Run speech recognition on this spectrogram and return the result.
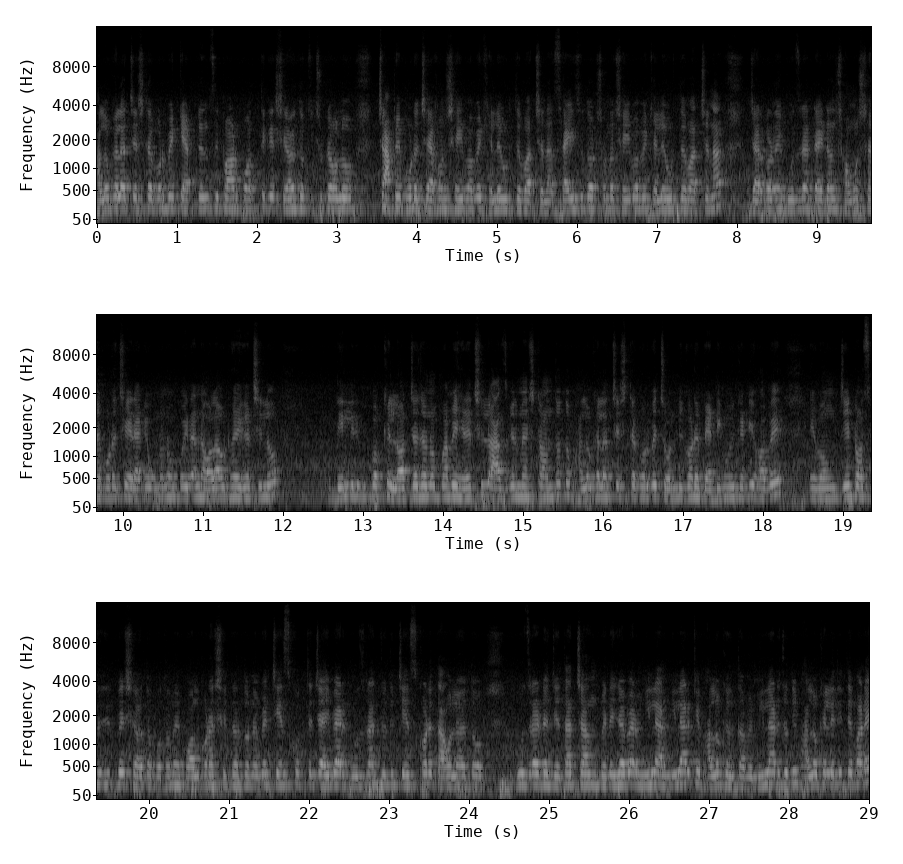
ভালো খেলার চেষ্টা করবে। ক্যাপ্টেন্সি পাওয়ার পর থেকে সে হয়তো কিছুটা হলো চাপে পড়েছে, এখন সেইভাবে খেলে উঠতে পারছে না। সাই সুদর্শনও সেইভাবে খেলে উঠতে পারছে না, যার কারণে গুজরাট টাইটান্স সমস্যায় পড়েছে। এর আগে উননব্বই রানে অল আউট হয়ে গেছিল। দিল্লির বিপক্ষে লজ্জাজনকভাবে হেরেছিল। আজকের ম্যাচটা অন্তত ভালো খেলার চেষ্টা করবে চণ্ডীগড়ে ব্যাটিং উইকেটই হবে এবং যে টসে জিতবে সে হয়তো প্রথমে বল করার সিদ্ধান্ত নেবে, চেস করতে চাইবে। আর গুজরাট যদি চেস করে, তাহলে হয়তো গুজরাটে জেতার চান্স বেড়ে যাবে। আর মিলার, মিলারকে ভালো খেলতে হবে। মিলার যদি ভালো খেলে দিতে পারে,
